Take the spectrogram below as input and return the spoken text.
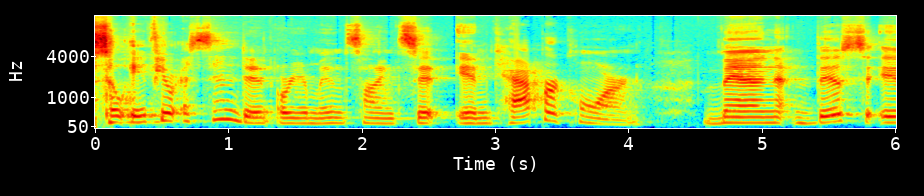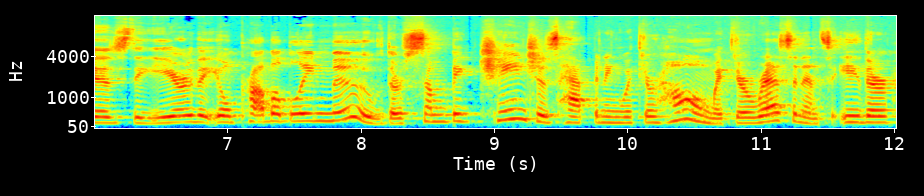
So if your ascendant or your moon sign sit in Capricorn, then this is the year that you'll probably move. There's some big changes happening with your home, with your residence, either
